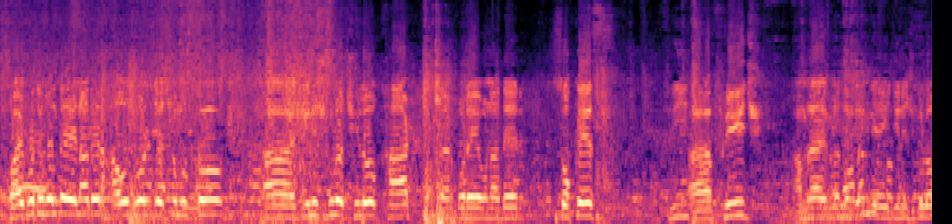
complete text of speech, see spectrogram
ক্ষয়ক্ষতি বলতে এনাদের হাউস হোল্ড যে সমস্ত জিনিসগুলো ছিল খাট তারপরে ওনাদের শোকেস ফ্রিজ আমরা এগুলো দেখলাম যে এই জিনিসগুলো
